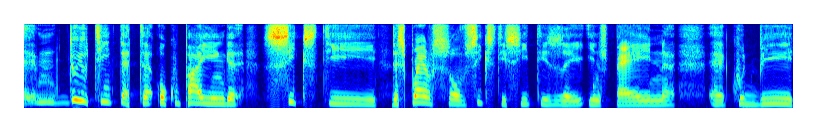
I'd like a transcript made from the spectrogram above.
Um, do you think that uh, occupying 60, the squares of 60 cities uh, in Spain uh, could be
